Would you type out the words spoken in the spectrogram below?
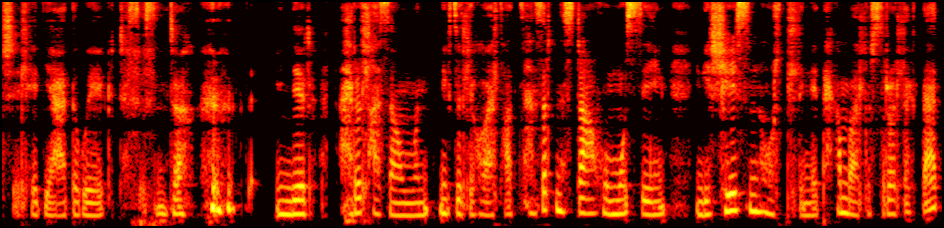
жишээлхэд яадаг вэ гэж асуусан чинь энэ дээр хариулахаасаа өмнө нэг зүйлийг хуваалцгаад сансарт нисж байгаа хүмүүсийн ингээ шээс нь хүртэл ингээ дахин боловсруулагдаад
